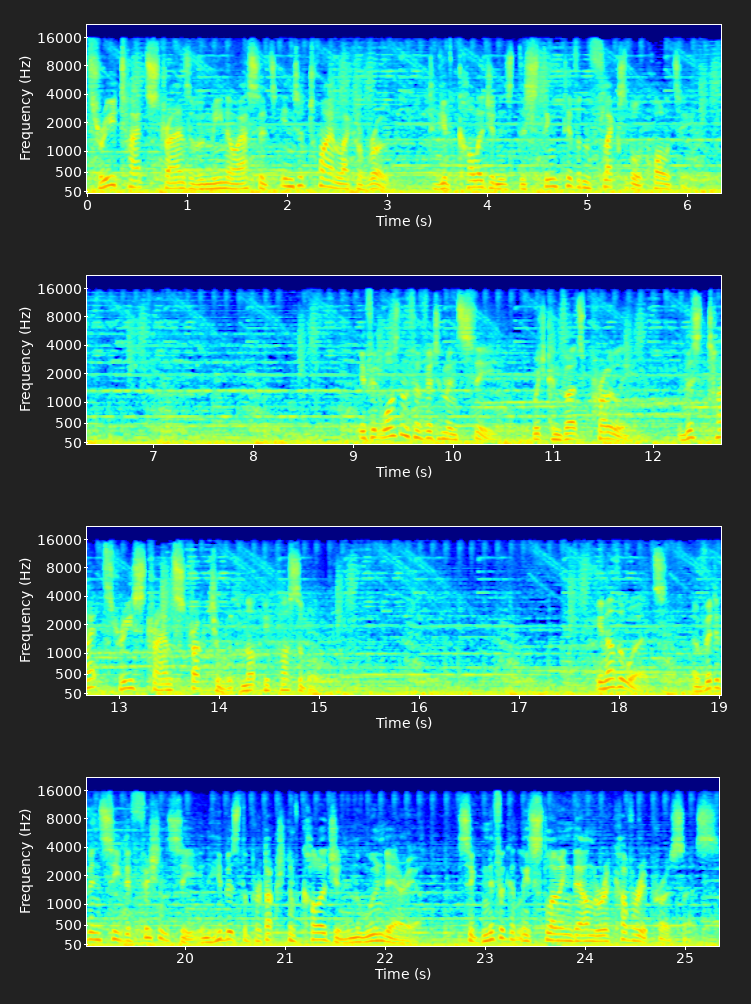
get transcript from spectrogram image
Three tight strands of amino acids intertwine like a rope to give collagen its distinctive and flexible quality. If it wasn't for vitamin C, which converts proline, this tight three-strand structure would not be possible. In other words, a vitamin C deficiency inhibits the production of collagen in the wound area, significantly slowing down the recovery process.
